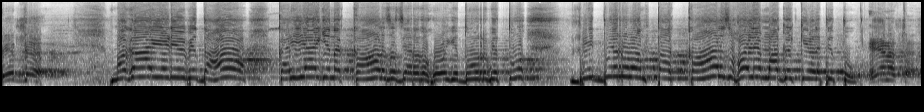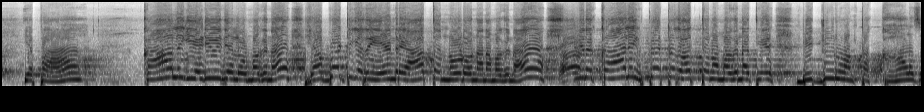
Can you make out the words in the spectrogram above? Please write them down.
ಬಿದ್ದ. ಮಗ ಎಡಿಯು ಬಿದ್ದ. ಕೈಯಾಗಿನ ಕಾಳಜ ಜರದ ಹೋಗಿ ದೂರ ಬಿತ್ತು. ಬಿದ್ದಿರುವಂತ ಕಾಲ್ ಹೊಳೆ ಮಗ ಕೇಳ್ತಿತ್ತು. ಏನತ್ತ? ಯಪ್ಪ ಕಾಲಿಗೆ ಎಡಿಯುವುದಲ್ಲ ಮಗನ? ಹೆಬ್ಬಟ್ಟಿಗೆ ಅದು ಏನ್ರಿ ಆತ ನೋಡೋ ನನ್ನ ಮಗನ? ನಿನ್ನ ಕಾಲಿಗೆ ಪೆಟ್ಟದ ಹತ್ತನ ಮಗನ ಅಂತ ಹೇಳಿ ಬಿದ್ದಿರುವಂತ ಕಾಳಜ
